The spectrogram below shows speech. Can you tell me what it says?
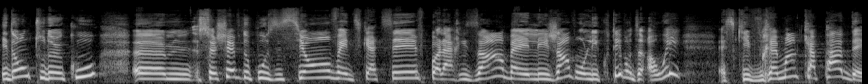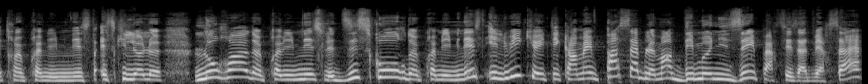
Et donc tout d'un coup, euh, ce chef d'opposition vindicatif, polarisant, ben les gens vont l'écouter, vont dire ah oui, est-ce qu'il est vraiment capable d'être un premier ministre? Est-ce qu'il a l'aura d'un premier ministre, le discours d'un premier ministre? Et lui qui a été quand même passablement démonisé par ses adversaires,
